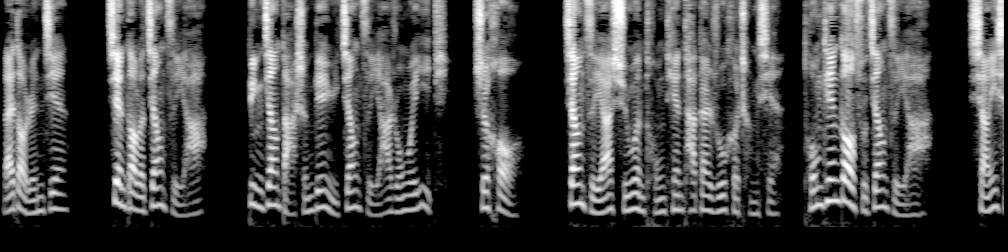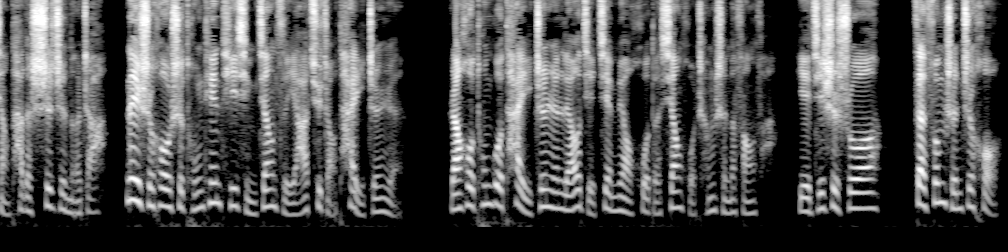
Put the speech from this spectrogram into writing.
来到人间，见到了姜子牙，并将打神鞭与姜子牙融为一体之后。姜子牙询问童天，他该如何成仙？童天告诉姜子牙，想一想他的师侄哪吒。那时候是童天提醒姜子牙去找太乙真人，然后通过太乙真人了解剑庙获得香火成神的方法。也即是说，在封神之后，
